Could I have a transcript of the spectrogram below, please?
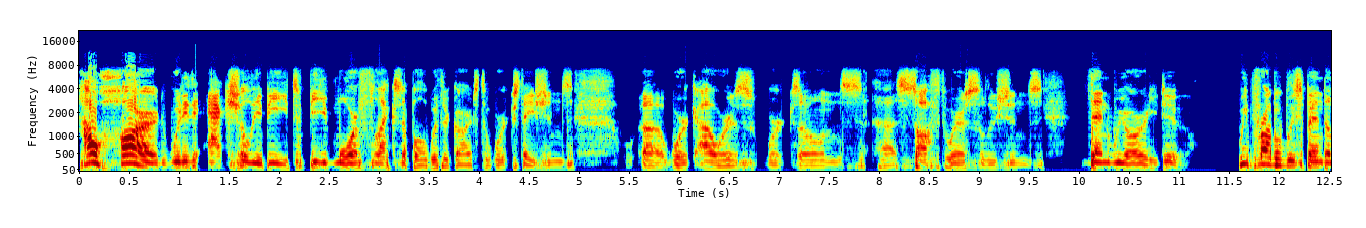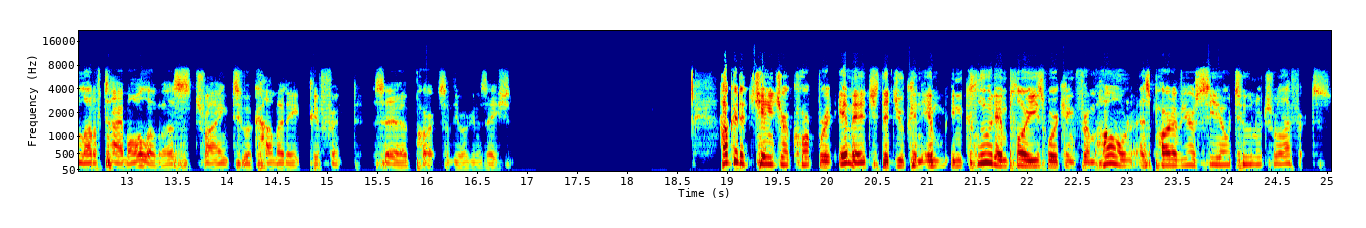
How hard would it actually be to be more flexible with regards to workstations, uh, work hours, work zones, uh, software solutions than we already do? We probably spend a lot of time, all of us, trying to accommodate different uh, parts of the organization. How could it change your corporate image that you can Im include employees working from home as part of your CO2 neutral efforts?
